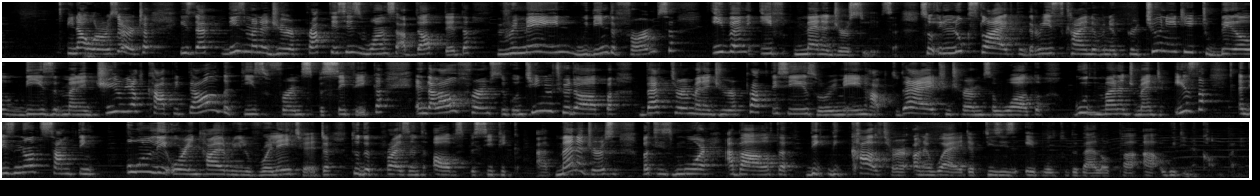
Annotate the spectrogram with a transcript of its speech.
in our research is that these managerial practices, once adopted, remain within the firms even if managers leave. So it looks like there is kind of an opportunity to build this managerial capital that is firm specific and allow firms to continue to adopt better managerial practices or remain up to date in terms of what good management is and is not something only or entirely related to the presence of specific uh, managers, but is more about uh, the, the culture on a way that this is able to develop uh, uh, within a company.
